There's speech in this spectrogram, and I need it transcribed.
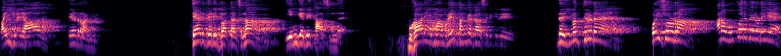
பைகளையா தேடுறாங்க? தேடி தேடி பார்த்தாச்சுன்னா எங்கேயுமே காசு இல்லை. புகாரி இமாமுடைய தங்க காசு இருக்குது. இந்த இவன் திருட பொய் சொல்றான். ஆனா ஒவ்வொரு பேருடைய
